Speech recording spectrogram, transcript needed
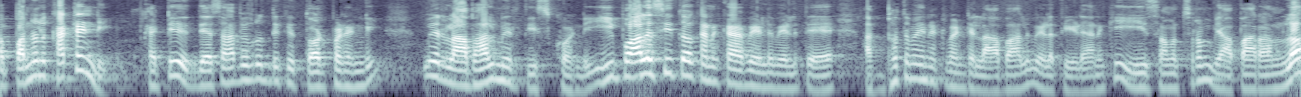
పన్నులు కట్టండి. కట్టి దేశాభివృద్ధికి తోడ్పడండి మీరు లాభాలు మీరు తీసుకోండి. ఈ పాలసీతో కనుక వీళ్ళు వెళితే అద్భుతమైనటువంటి లాభాలు వీళ్ళు తీయడానికి ఈ సంవత్సరం వ్యాపారంలో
